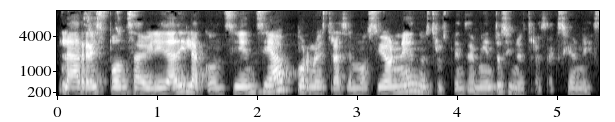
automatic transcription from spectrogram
la responsabilidad y la conciencia por nuestras emociones, nuestros pensamientos y nuestras acciones.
